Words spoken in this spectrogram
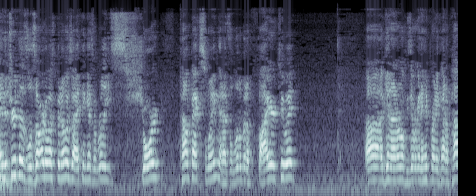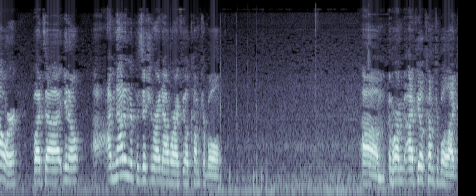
And the truth is, Luzardo Espinosa, I think, has a really short, compact swing that has a little bit of fire to it. Uh, again, I don't know if he's ever going to hit for any kind of power, but, uh, you know, I'm not in a position right now where I feel comfortable. Um, where I'm, I feel comfortable, like,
